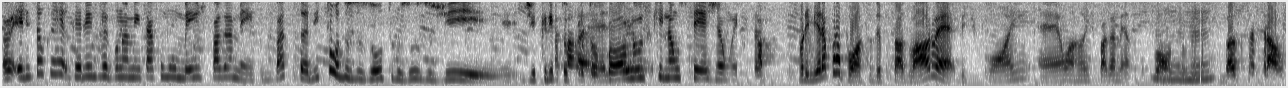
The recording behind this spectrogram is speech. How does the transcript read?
Eles estão querendo regulamentar como um meio de pagamento. Bacana. E todos os outros usos de, de criptoprotocolos que não sejam. Primeira proposta do deputado Auro é Bitcoin é um arranjo de pagamento. Ponto. Uhum. Banco Central,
